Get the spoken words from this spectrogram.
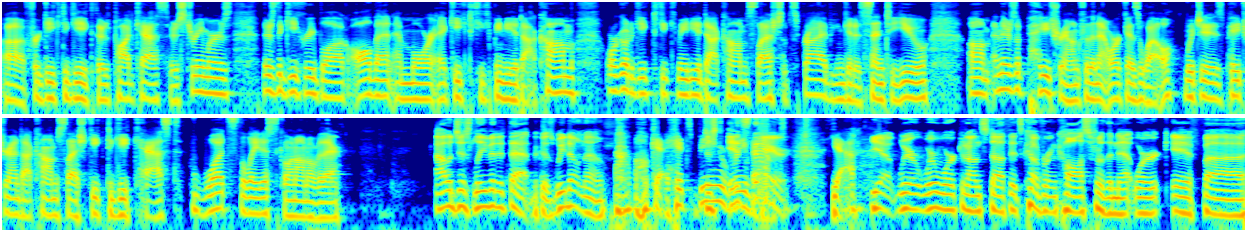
uh, for Geek to Geek. There's podcasts, there's streamers, there's the Geekery blog, all that and more at geek2geekmedia.com or go to geek2geekmedia.com slash subscribe. You can get it sent to you. Um, and there's a Patreon for the network as well, which is patreon.com slash geek to geekcast. What's the latest going on over there? I would just leave it at that because we don't know. okay, it's being just, it's there. Yeah, yeah, we're we're working on stuff. It's covering costs for the network. If uh,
